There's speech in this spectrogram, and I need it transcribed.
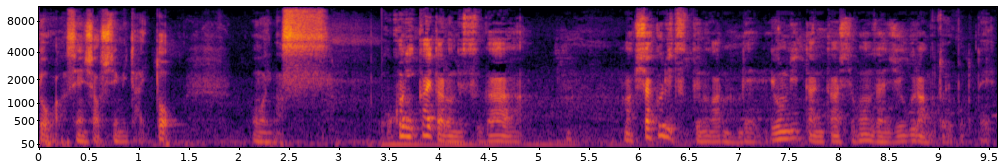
今日は洗車をしてみたいと思います。ここに書いてあるんですがまあ、希釈率っていうのがあるので、4リッターに対して本材 10g ということで、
